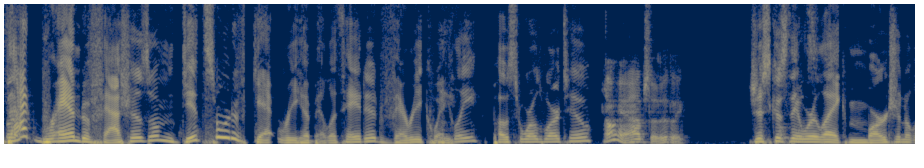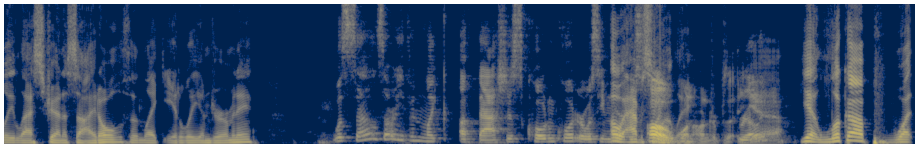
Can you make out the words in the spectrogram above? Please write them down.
that brand of fascism did sort of get rehabilitated Hmm. very quickly post World War II, Oh yeah, absolutely. just because they were like marginally less genocidal than like Italy and Germany. Was Salazar even like a fascist, quote unquote, or was he? Oh, More just- Oh, Absolutely. 100%. Really? Yeah. Yeah, look up what.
